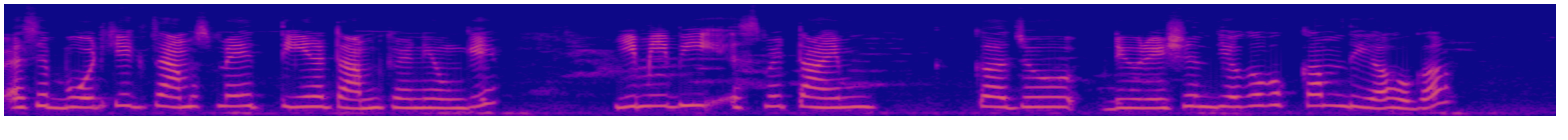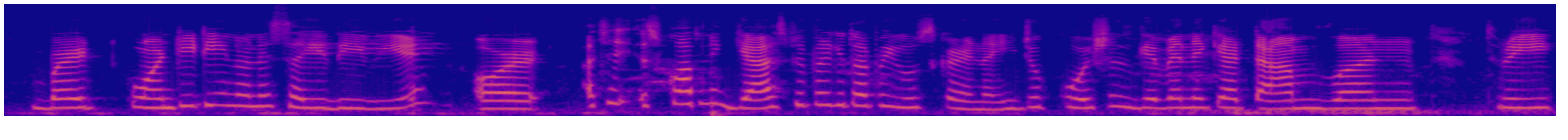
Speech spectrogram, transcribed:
ऐसे बोर्ड के एग्ज़ाम्स में तीन अटैम्प करने होंगे। ये मे बी इसमें टाइम का जो ड्यूरेशन दिया होगा वो कम दिया होगा। बट क्वांटिटी इन्होंने सही दी हुई है और अच्छा इसको आपने गैस पेपर के तौर पे यूज़ करना है। जो क्वेश्चंस गिवन है, क्या टैम वन, थ्री,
